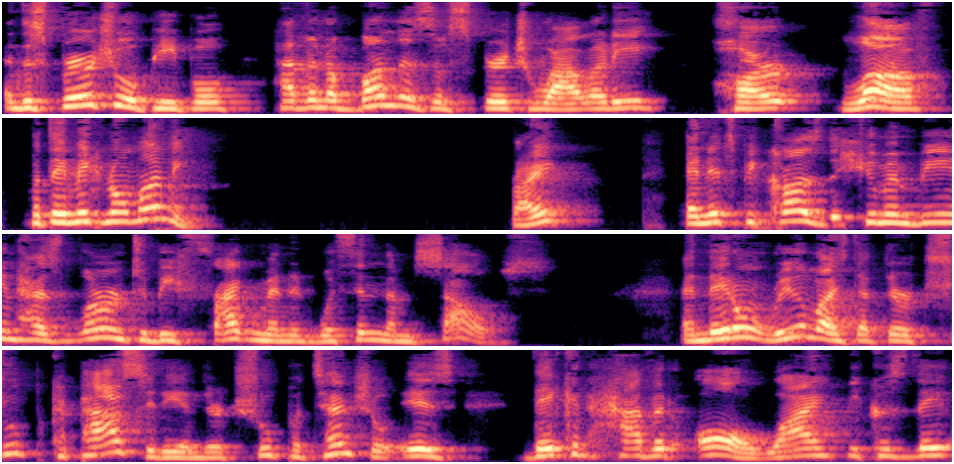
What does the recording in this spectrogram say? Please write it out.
And the spiritual people have an abundance of spirituality, heart, love, but they make no money. Right? And it's because the human being has learned to be fragmented within themselves. And they don't realize that their true capacity and their true potential is they can have it all. Why? Because they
